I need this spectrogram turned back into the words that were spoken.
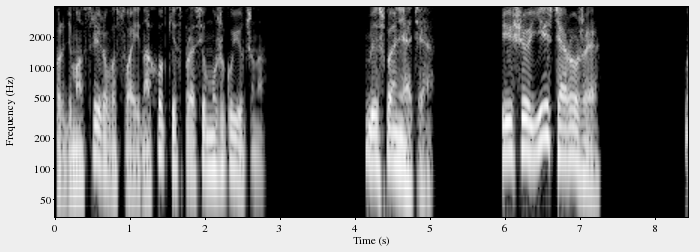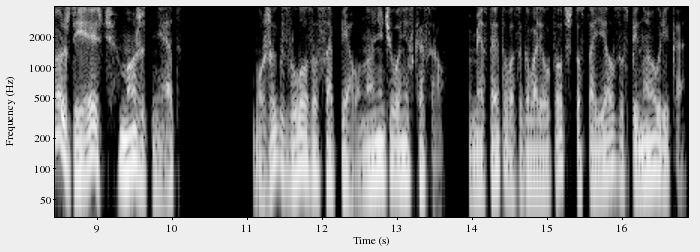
Продемонстрировав свои находки, спросил мужик у Юджина. «Без понятия». Еще есть оружие?» «Может, есть, может, нет». Мужик зло засопел, но ничего не сказал. Вместо этого заговорил тот, что стоял за спиной у Рика.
